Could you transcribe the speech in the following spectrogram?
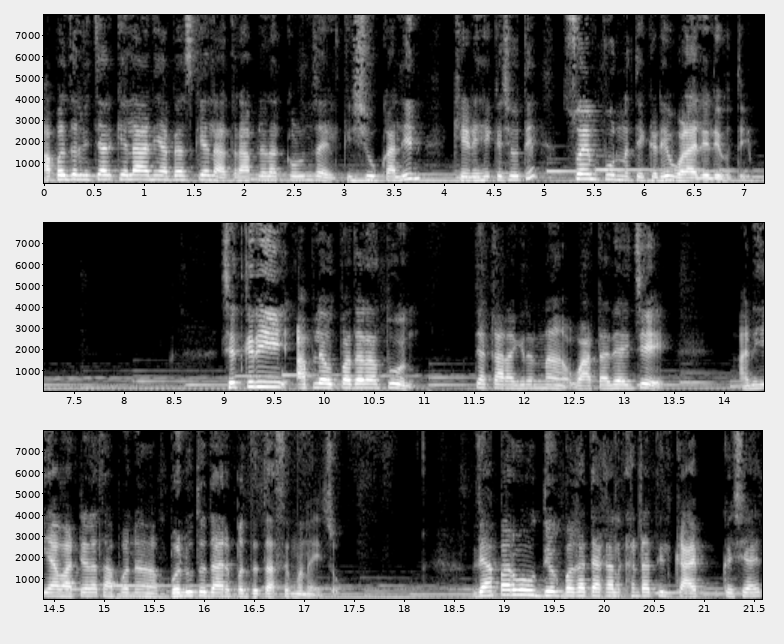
आपण जर विचार केला आणि अभ्यास केला तर आपल्याला कळून जाईल की शिवकालीन खेडे हे कसे होते? स्वयंपूर्णतेकडे वळालेले होते. शेतकरी आपल्या उत्पादनातून त्या कारागिरांना वाटा द्यायचे आणि या वाट्यालाच आपण बलुतदार पद्धत असं म्हणायचो. व्यापार व उद्योग बघा त्या कालखंडातील काय कसे आहेत.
